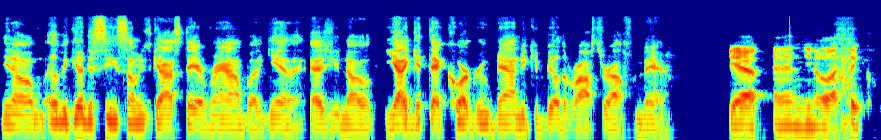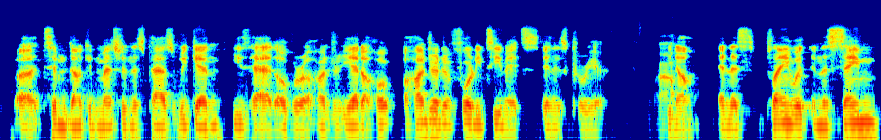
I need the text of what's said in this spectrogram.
you know, it'll be good to see some of these guys stay around. But again, as you know, you got to get that core group down. You can build a roster out from there. Yeah, and you know, I think uh, Tim Duncan mentioned this past weekend, he's had over a hundred. He had a 140 teammates in his career. Wow. You know, and this playing with in the same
